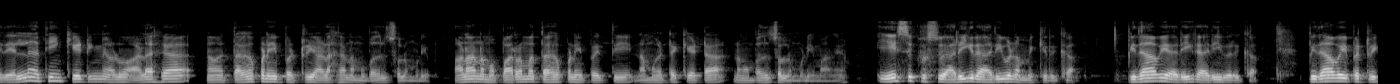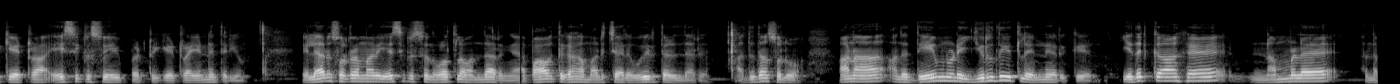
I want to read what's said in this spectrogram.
இது எல்லாத்தையும் கேட்டிங்கனாலும் அழகாக நம்ம தகப்பனை பற்றி அழகாக நம்ம பதில் சொல்ல முடியும். ஆனால் நம்ம பரம தகப்பனை பற்றி நம்மகிட்ட கேட்டால் நம்ம பதில் சொல்ல முடியுமாங்க? இயேசு கிறிஸ்துவை அறிகிற அறிவு நமக்கு இருக்கா? பிதாவை அறிகிற அறிவு இருக்கா? பிதாவை பற்றி கேட்டா, ஏசு கிறிஸ்துவை பற்றி கேட்டா என்ன தெரியும்? எல்லாரும் சொல்கிற மாதிரி ஏசு கிறிஸ்து இந்த உலகத்தில் வந்தாருங்க. பாவத்துக்காக மறிச்சார் உயிர் தெழுந்தார் அதுதான் சொல்லுவோம். ஆனால் அந்த தேவனுடைய இருதயத்தில் என்ன இருக்குது எதற்காக நம்மளை அந்த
